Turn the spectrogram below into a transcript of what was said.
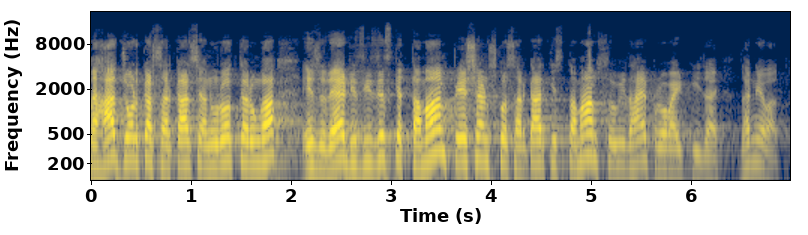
मैं हाथ जोड़कर सरकार से अनुरोध करूँगा, इस रेयर डिजीजेस के तमाम पेशेंट्स को सरकार की तमाम सुविधाएँ प्रोवाइड की जाए। धन्यवाद।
